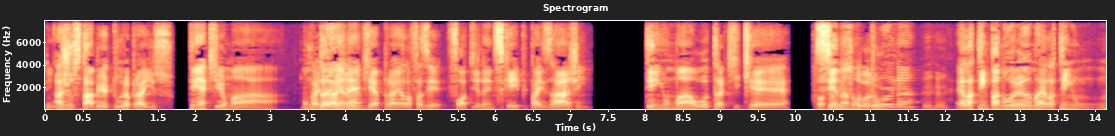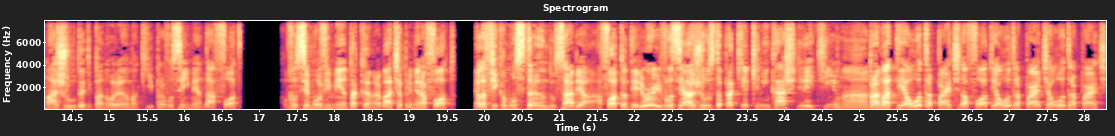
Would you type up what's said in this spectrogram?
Entendi. ajustar a abertura para isso. Tem aqui uma montanha, paisagem, né, né, que é para ela fazer foto de landscape, paisagem. Tem uma outra aqui que é foto cena no noturna. Uhum. Ela tem panorama, ela tem um, uma ajuda de panorama aqui para você emendar a foto. Você ah. movimenta a câmera, bate a primeira foto ela fica mostrando, sabe, a, a foto anterior e você ajusta para que aquilo encaixe direitinho ah, para tá. bater a outra parte da foto e a outra parte, a outra parte.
